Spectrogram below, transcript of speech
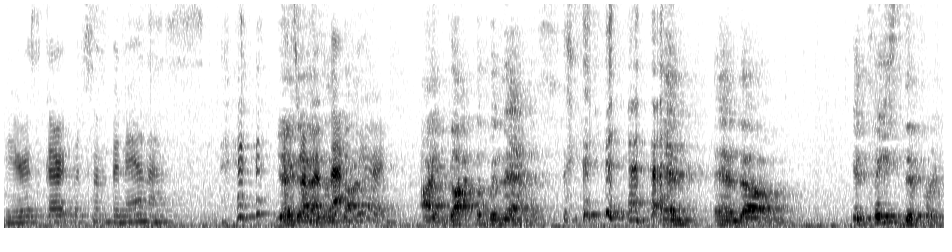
Here's Gart with some bananas. Yeah, guys, I got, I got the bananas. and and um, it tastes different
